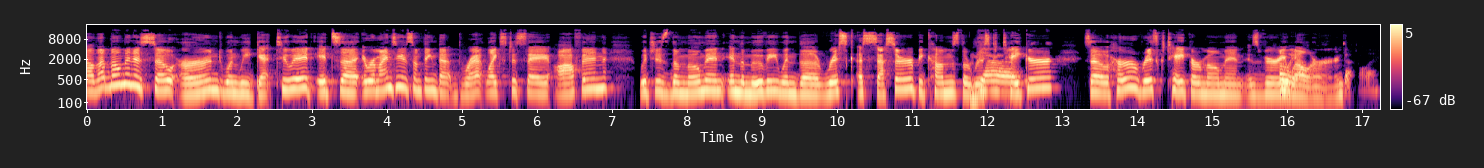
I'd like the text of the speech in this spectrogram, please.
Oh, that moment is so earned when we get to it. It's uh it reminds me of something that Brett likes to say often, which is the moment in the movie when the risk assessor becomes the risk yeah. taker. So her risk taker moment is very oh, well yeah. earned. Definitely.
